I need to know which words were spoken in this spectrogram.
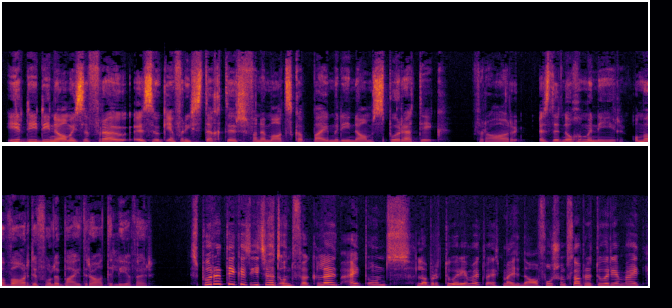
Hierdie dinamiese vrou is ook een van die stigters van 'n maatskappy met die naam Sporatek. Vir haar is dit nog 'n manier om 'n waardevolle bydrae te lewer. Sporatek is iets wat ontwikkel het uit ons laboratorium uit, uit my navorsingslaboratorium uit.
